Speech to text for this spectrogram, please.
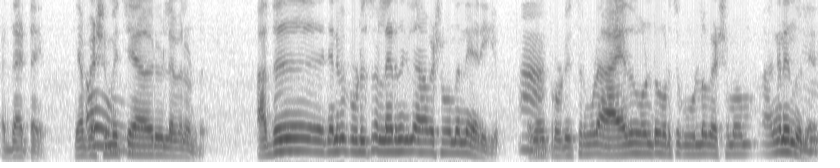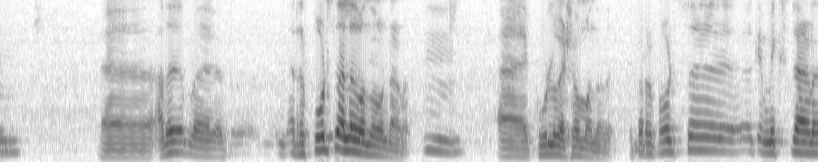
at that time ഞാൻ. വിഷമിച്ച ആ ഒരു ലെവലുണ്ട് അത് ഞാനിപ്പോൾ പ്രൊഡ്യൂസർ അല്ലായിരുന്നെങ്കിൽ ആ വിഷമം തന്നെ ആയിരിക്കും. പ്രൊഡ്യൂസറും കൂടെ ആയതുകൊണ്ട് കുറച്ച് കൂടുതൽ വിഷമം അങ്ങനെയൊന്നുമില്ലായിരുന്നു അത് റിപ്പോർട്ട്സ് നല്ലത് വന്നതുകൊണ്ടാണ്. കൂടുതൽ വിഷമം വന്നത്. ഇപ്പോൾ റിപ്പോർട്ട്സ് ഒക്കെ മിക്സ്ഡ് ആണ്.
